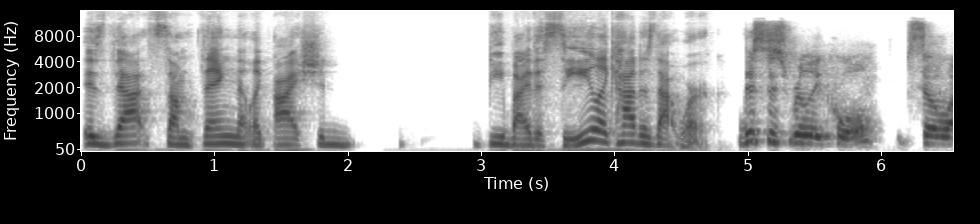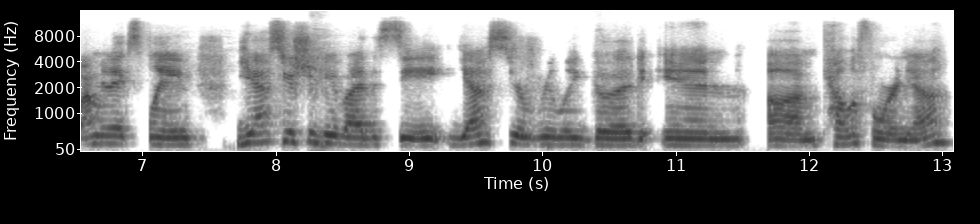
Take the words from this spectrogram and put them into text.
is that something that like I should be by the sea? Like, how does that work? This is really cool. So, I'm going to explain. Yes, you should be by the sea. Yes, you're really good in um, California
